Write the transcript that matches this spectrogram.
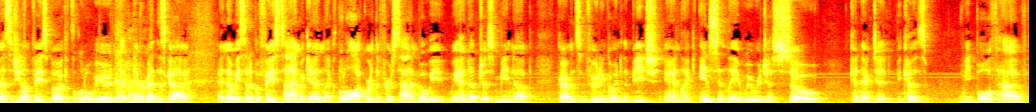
messaging on Facebook. It's a little weird, like never met this guy. And then we set up a FaceTime again, like a little awkward the first time, but we we end up just meeting up, grabbing some food and going to the beach. And like instantly we were just so connected because we both have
